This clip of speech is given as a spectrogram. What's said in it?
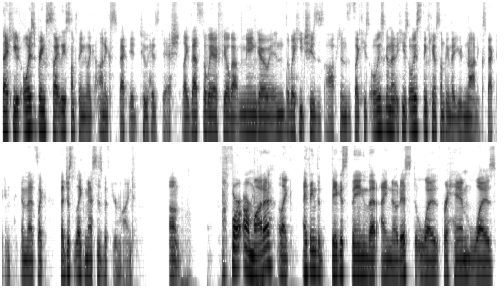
that he would always bring slightly something like unexpected to his dish. Like that's the way I feel about Mango and the way he chooses options. It's like he's always gonna he's always thinking of something that you're not expecting, and that's like that just like messes with your mind. Um, for Armada, like I think the biggest thing that I noticed was for him was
